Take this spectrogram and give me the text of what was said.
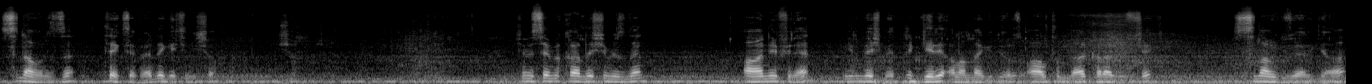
Sınavınızı tek seferde geçin inşallah. İnşallah. Şimdi Semih kardeşimizden ani fren 25 metre geri alana gidiyoruz. Altında kara düşecek. Sınav güzergahı.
